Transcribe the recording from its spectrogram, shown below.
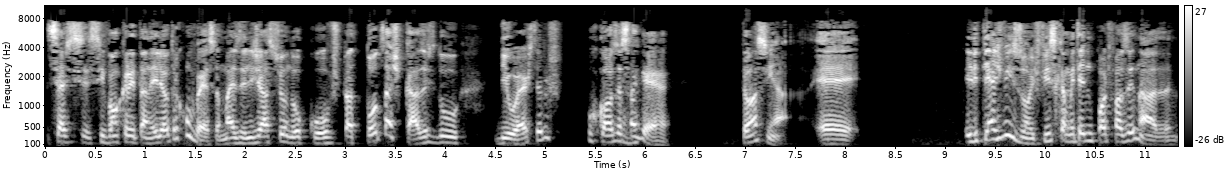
se, se, vão acreditar nele é outra conversa, mas ele já acionou corvos para todas as casas do, de Westeros por causa dessa uhum. guerra. Então, assim, é, ele tem as visões, fisicamente ele não pode fazer nada.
